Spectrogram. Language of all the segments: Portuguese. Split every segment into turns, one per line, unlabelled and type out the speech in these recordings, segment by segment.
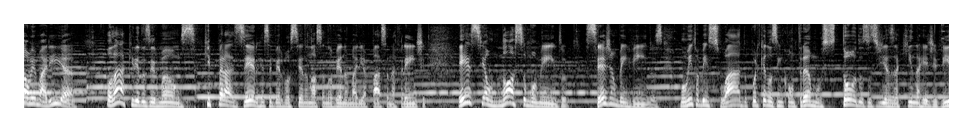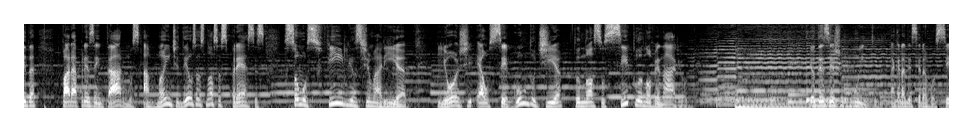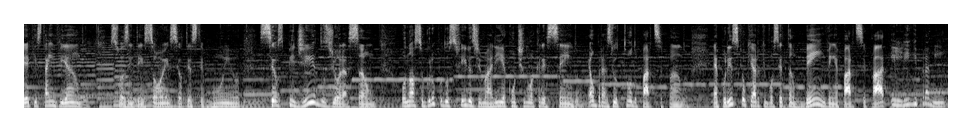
Salve Maria! Olá, queridos irmãos! Que prazer receber você na nossa novena Maria Passa na Frente. Esse é o nosso momento. Sejam bem-vindos. Momento abençoado porque nos encontramos todos os dias aqui na Rede Vida para apresentarmos à Mãe de Deus as nossas preces. Somos filhos de Maria e hoje é o segundo dia do nosso ciclo novenário. Eu desejo muito agradecer a você que está enviando suas intenções, seu testemunho, seus pedidos de oração. O nosso grupo dos Filhos de Maria continua crescendo, é o Brasil todo participando. É por isso que eu quero que você também venha participar e ligue para mim.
